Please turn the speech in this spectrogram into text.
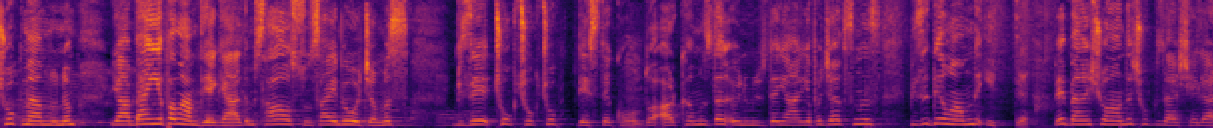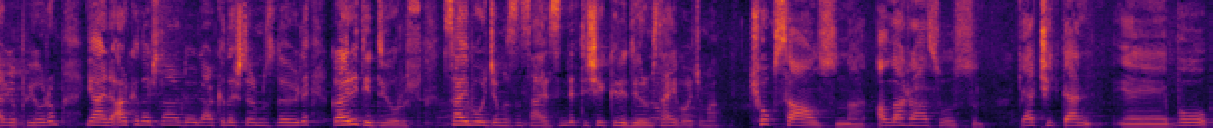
Çok memnunum. Yani ben yapamam diye geldim. Sağ olsun sahibi hocamız bize çok çok çok destek oldu. Arkamızdan önümüzde yani yapacaksınız bizi devamlı itti. Ve ben şu anda çok güzel şeyler yapıyorum. Yani arkadaşlar da öyle, arkadaşlarımız da öyle. Gayret ediyoruz. Sahibi hocamızın sayesinde teşekkür ediyorum sahibi hocama. Çok sağ olsunlar. Allah razı olsun. Gerçekten eee, bu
